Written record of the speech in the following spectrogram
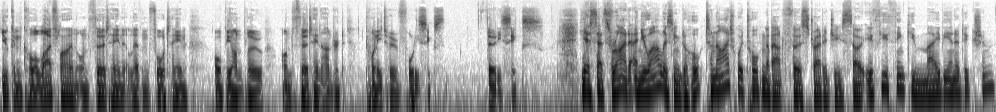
you can call Lifeline on 13 11 14 or Beyond Blue on 1300 22 46 36. Yes, that's right. And you are listening to Hook. Tonight we're talking about first strategies. So if you think you may be an addiction,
